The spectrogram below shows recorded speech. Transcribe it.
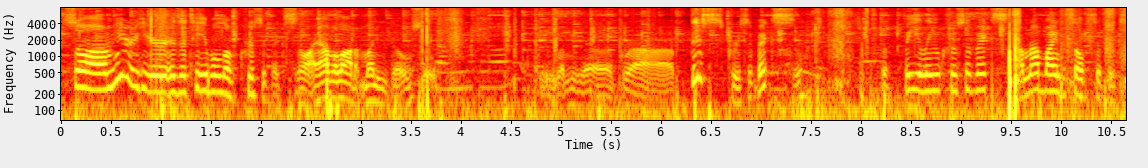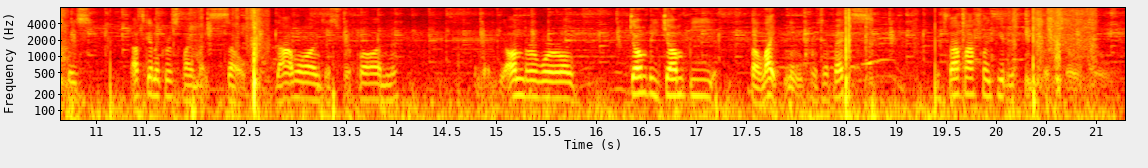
So um here here is a table of crucifix. So I have a lot of money though. So okay, let me uh grab this crucifix, the failing crucifix. I'm not buying the self crucifix because that's gonna crucify myself. That one just for fun. The underworld, jumpy jumpy, the lightning crucifix. Which that's actually Peter's favorite. So, so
